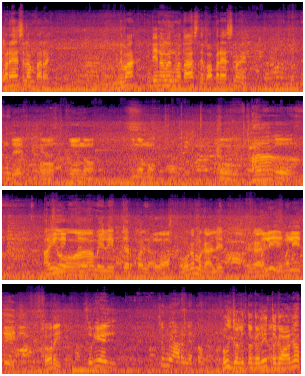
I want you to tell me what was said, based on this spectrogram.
Parehas lang pare. 'Di ba? Hindi naman mataas, 'di ba? Parehas lang eh. Hindi. Oo. Ayun o. Tingnan mo. Oo. Oo. Ay, May oo lifter. nga, may lifter pala. Diba? Huwag kang magalit. Magalit. Mali, mali ito eh. Sorry. Suriel, sino may-ari nito? Uy, galit na galit, naghahanap.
